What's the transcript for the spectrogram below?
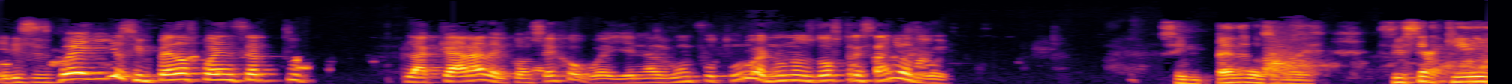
Y dices, güey, ellos sin pedos pueden ser tu la cara del consejo, güey, en algún futuro, en unos dos, tres años, güey. Sin pedos, güey. Dice aquí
